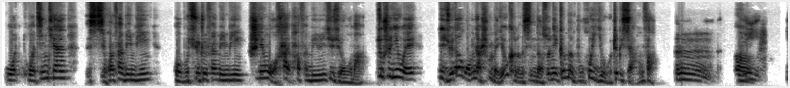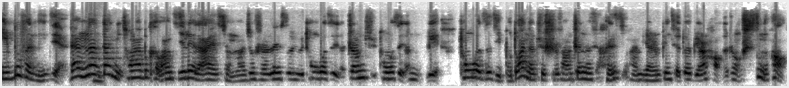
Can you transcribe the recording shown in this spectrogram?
我我今天喜欢范冰冰，我不去追范冰冰，是因为我害怕范冰冰拒绝我吗？就是因为。你觉得我们俩是没有可能性的，所以你根本不会有这个想法。嗯，你一部分理解，但那但你从来不渴望激烈的爱情吗？就是类似于通过自己的争取，通过自己的努力，通过自己不断的去释放真的很喜欢别人，并且对别人好的这种信号，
